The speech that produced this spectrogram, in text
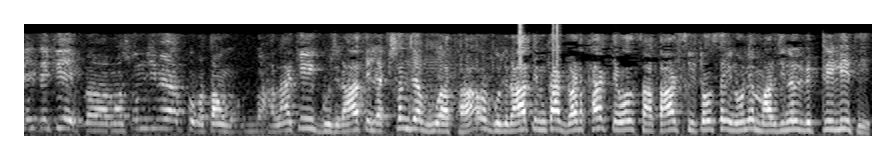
नहीं देखिए मासूम जी मैं आपको बताऊँ हालाँकि गुजरात इलेक्शन जब हुआ था और गुजरात इनका गढ़ था केवल सात आठ सीटों से इन्होंने मार्जिनल विक्ट्री ली थी।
